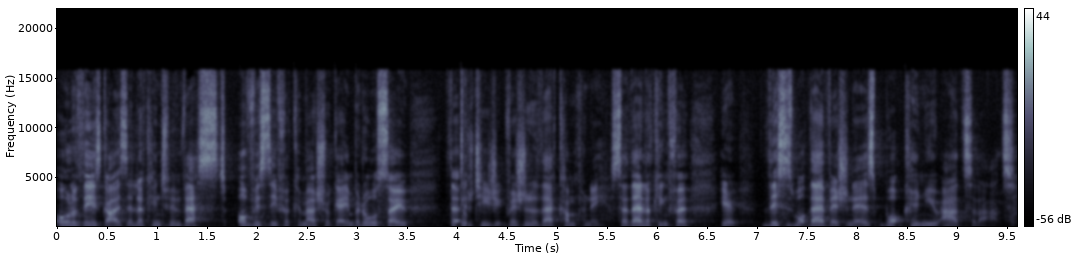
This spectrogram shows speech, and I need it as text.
All of these guys are looking to invest, obviously, for commercial game, but also the strategic vision of their company. So they're looking for, you know, this is what their vision is. What can you add to that?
